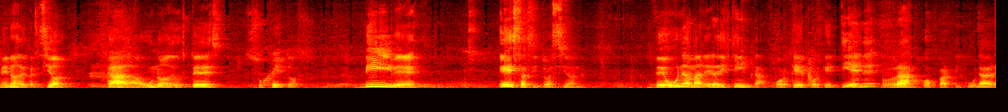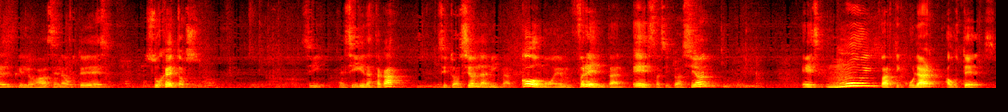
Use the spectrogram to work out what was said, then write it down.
menos depresión. Cada uno de ustedes, sujetos, vive esa situación de una manera distinta. ¿Por qué? Porque tiene rasgos particulares que los hacen a ustedes sujetos. ¿Sí? ¿Me siguen hasta acá? Situación la misma. ¿Cómo enfrentan esa situación? Es muy particular a ustedes.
